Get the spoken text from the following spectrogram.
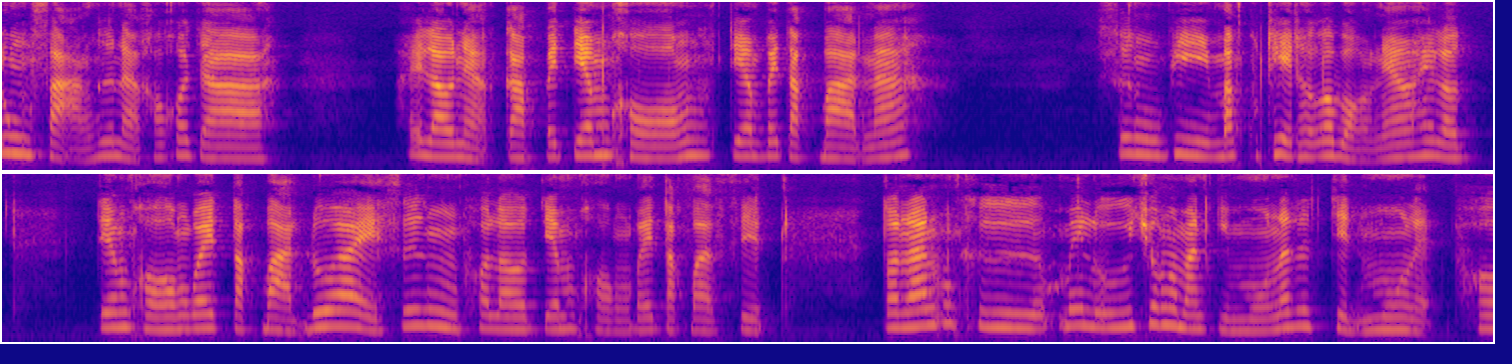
รุ่งสางขึ้นอะเขาก็จะ ให้เราเนี่ยกลับไปเตรียมของเตรียมไปตักบาตรนะ ซึ่งพี่มักคุเทศเขาก็บอกเนี่ยให้เราเตรียมของไปตักบาตรด้วย ซึ่งพอเราเตรียมของไปตักบาตรเสร็จ ตอนนั้นคือไม่รู้ช่วงประมาณกี่โมงน่าจะเจ็ดโมงแหละ พอ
